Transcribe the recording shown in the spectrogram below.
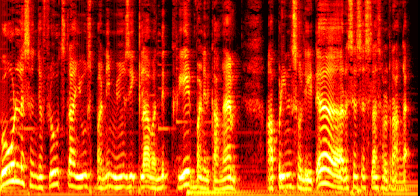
போனில் செஞ்ச ஃப்ளூட்ஸ்லாம் யூஸ் பண்ணி மியூசிக்லாம் வந்து க்ரியேட் பண்ணியிருக்காங்க அப்படின்னு சொல்லிட்டு ரிசர்ச்சர்ஸ்லாம் சொல்கிறாங்க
